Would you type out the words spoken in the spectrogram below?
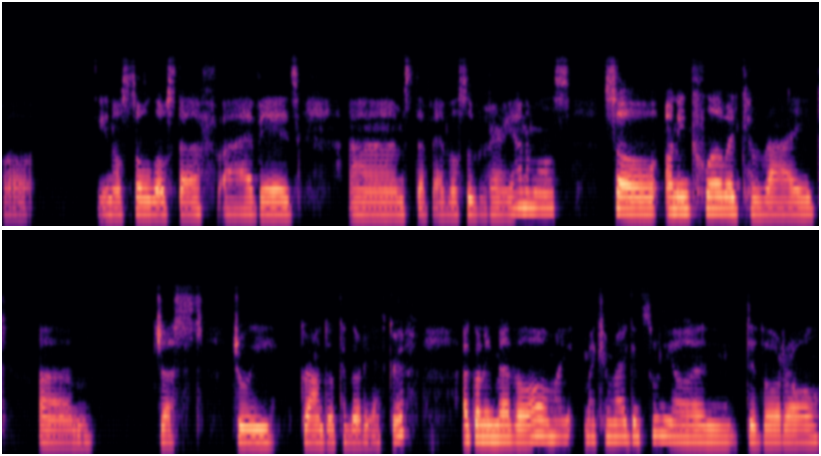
fo you know solo stuff? A hefyd um, stuff efo Super Fairy Animals. So o'n i'n clywed Cymraeg um, just drwy gwrando cerddoriaeth Griff ac o'n i'n meddwl oh mae mae Cymraeg yn swnio yn diddorol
